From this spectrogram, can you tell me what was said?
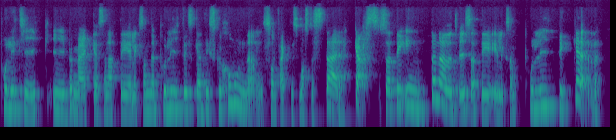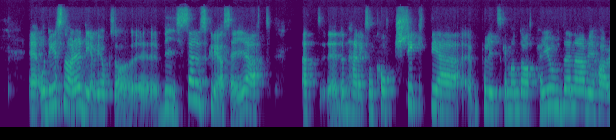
politik i bemärkelsen att det är liksom den politiska diskussionen som faktiskt måste stärkas. Så att det är inte nödvändigtvis att det är liksom politiker Eh, och det är snarare det vi också eh, visar, skulle jag säga, att, att eh, den här liksom kortsiktiga politiska mandatperioderna, vi har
